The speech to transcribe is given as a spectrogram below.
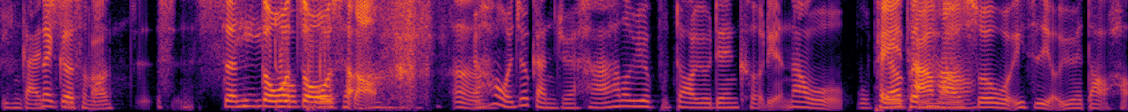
应该是那个什么生多粥少，嗯，然后我就感觉哈，他都约不到，有点可怜。那我我不要跟他说我一直有约到好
